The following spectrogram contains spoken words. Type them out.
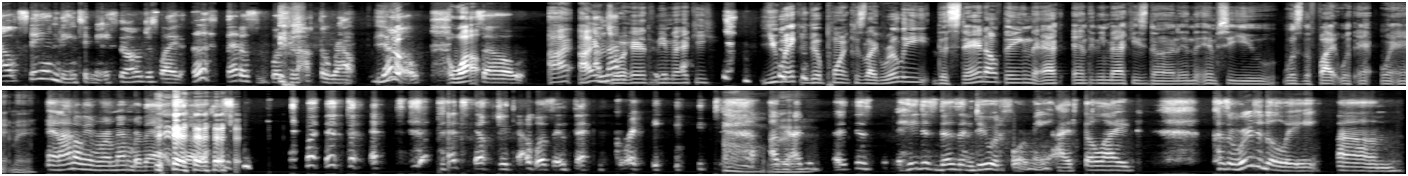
outstanding to me. So I'm just like, Ugh, that is was not the route You know. Wow. So I, I I'm not- enjoy Anthony Mackie. You make a good point because, like, really, the standout thing that Anthony Mackie's done in the MCU was the fight with Ant- with Ant Man. and I don't even remember that. So. that, that tells you that wasn't that great. Oh, I mean, I just, it just he just doesn't do it for me. I feel like because originally, um,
